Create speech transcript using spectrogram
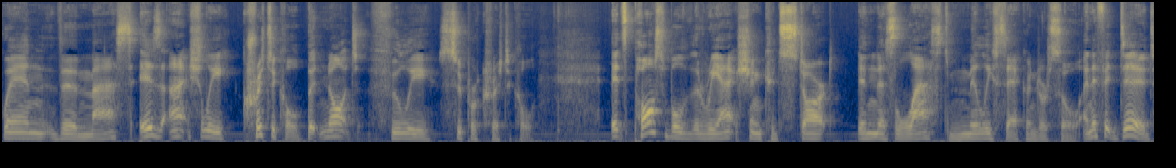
when the mass is actually critical, but not fully supercritical. It's possible that the reaction could start in this last millisecond or so, and if it did,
